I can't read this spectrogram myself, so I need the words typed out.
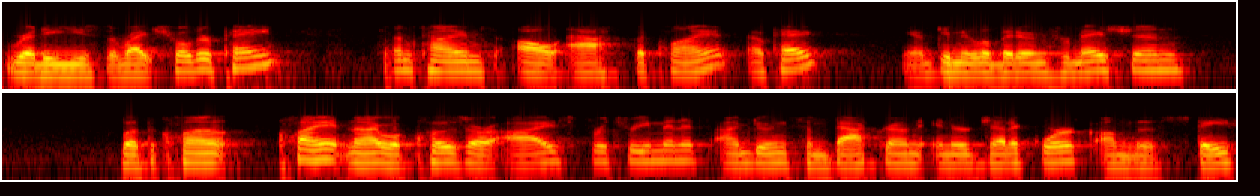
ready use the right shoulder pain. Sometimes I'll ask the client, okay, you know, give me a little bit of information, but the client client and I will close our eyes for three minutes. I'm doing some background energetic work on the space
